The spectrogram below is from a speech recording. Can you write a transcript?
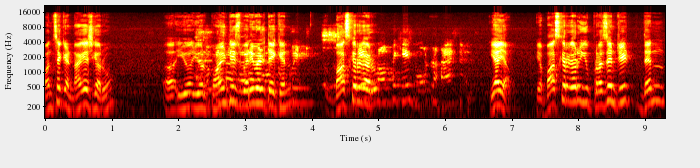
one second Nagesh garu your your point is very well taken Bhaskar garu Topic is water hazard. Yeah yeah Yeah, Bhaskar Garu, you present it, then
